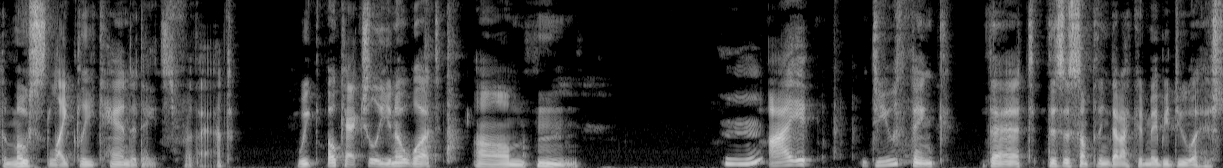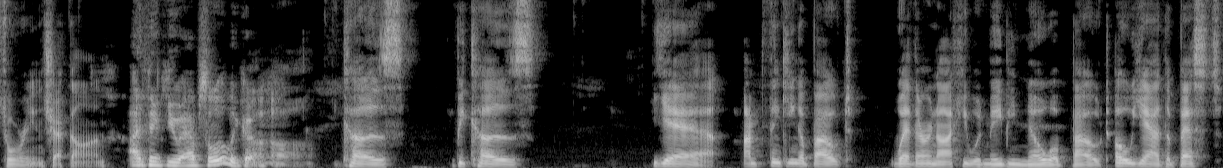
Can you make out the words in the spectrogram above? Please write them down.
the most likely candidates for that We okay. Actually, you know what? Um, hmm. Hmm? I do you think that this is something that I could maybe do a historian check on? I think you absolutely could. Oh. Because because yeah, I'm thinking about whether or not he would maybe know about oh yeah, the best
